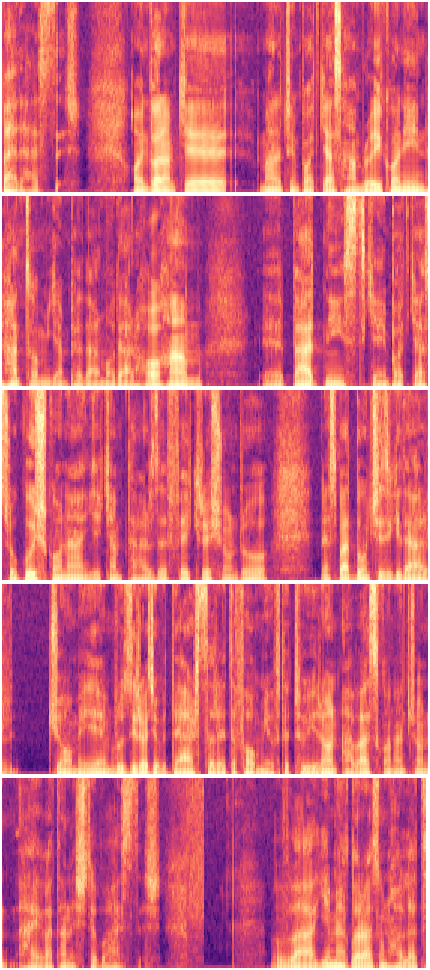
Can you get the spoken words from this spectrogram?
بد هستش. امیدوارم که منو تو این پادکست همراهی کنین. حتی میگم پدر مادرها هم بد نیست که این پادکست رو گوش کنن. یکم طرز فکرشون رو نسبت به اون چیزی که در جامعه امروزی راجع به درس داره اتفاق میفته تو ایران عوض کنن چون حقیقتا اشتباه هستش. و یه مقدار از اون حالت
